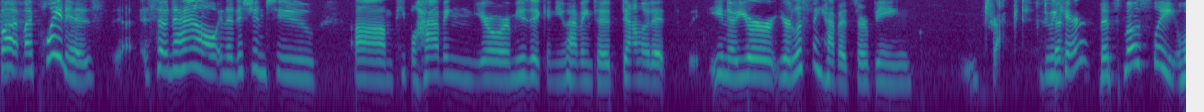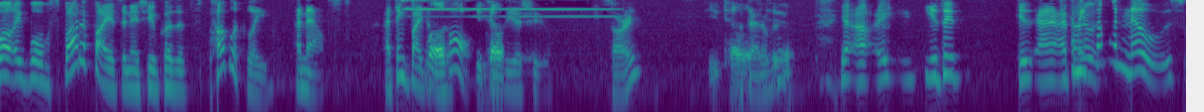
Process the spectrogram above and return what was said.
but my point is, so now in addition to um, people having your music and you having to download it, you know your your listening habits are being tracked. Do we That- care? That's mostly well, it, well, Spotify is an issue because it's publicly announced. I think by Well, default you tell- is the issue. Sorry, you tell Put that it over to. yeah. Uh, is it? Is I, I, I mean, it was- someone knows.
